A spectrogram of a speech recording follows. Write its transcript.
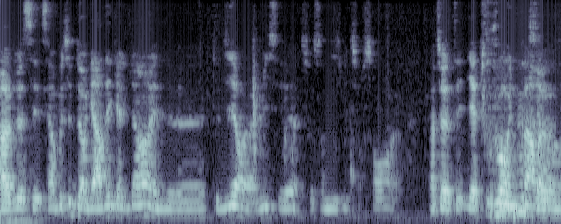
Euh, enfin, c'est impossible de regarder quelqu'un et de te dire, euh, lui c'est 78 sur 100. euh. Enfin, tu vois, t'es- il y a toujours une part. euh,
